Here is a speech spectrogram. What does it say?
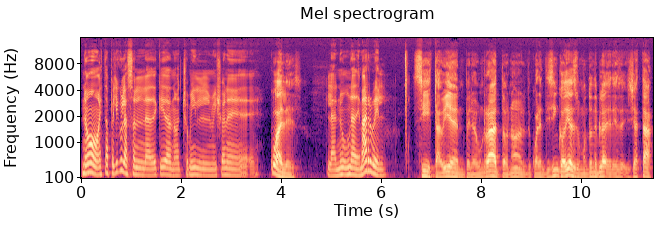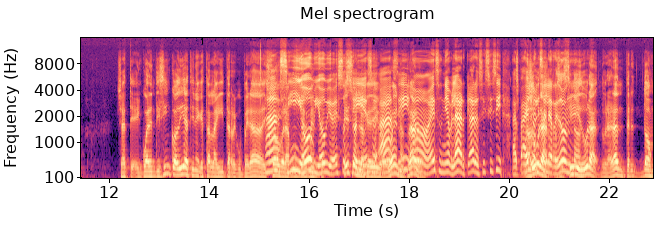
No, estas películas son la de quedan 8 mil millones. ¿Cuáles? La, una de Marvel. Sí, está bien, pero un rato, ¿no? 45 días es un montón de plata, ya está. Ya te- en 45 días tiene que estar la guita recuperada de ah, sobra. sí, obvio, obvio, eso, sí. es lo que eso. digo. Ah, bueno, sí, claro. no, eso ni hablar, claro, sí, sí, sí. A, a No dura, les sale o sea, redondo. sí, dura, durarán tre- dos,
